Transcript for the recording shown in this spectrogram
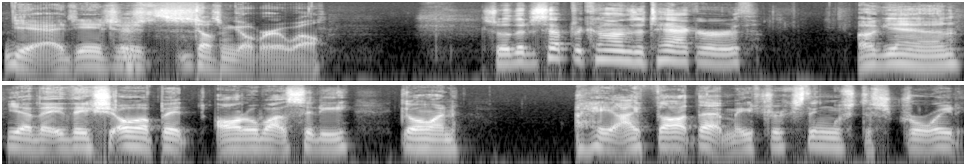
Yeah, it, it just doesn't go very well. So the Decepticons attack Earth again. Yeah, they, they show up at Autobot City going, hey, I thought that Matrix thing was destroyed.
